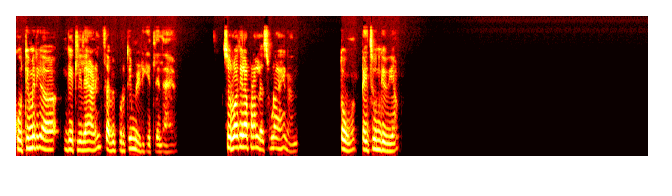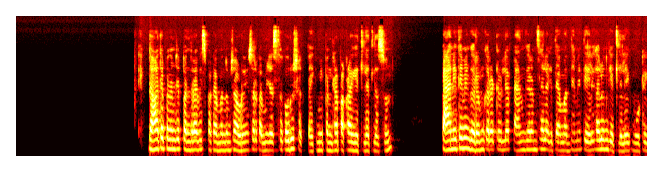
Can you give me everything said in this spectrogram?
कोथिंबीर घेतलेली आहे आणि चवीपुरती मीठ घेतलेलं आहे. सुरुवातीला आपण लसूण आहे ना तो टेचून घेऊया. दहा ते म्हणजे पंधरा वीस पाकळ्या तुमच्या आवडीनुसार कमी जास्त करू शकता की मी पंधरा पाकळ्या घेतल्यात लसूण. पॅन इथे मी गरम करत ठेवले पॅन गरम झाला की त्यामध्ये मी तेल घालून घेतलेलं एक मोठे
